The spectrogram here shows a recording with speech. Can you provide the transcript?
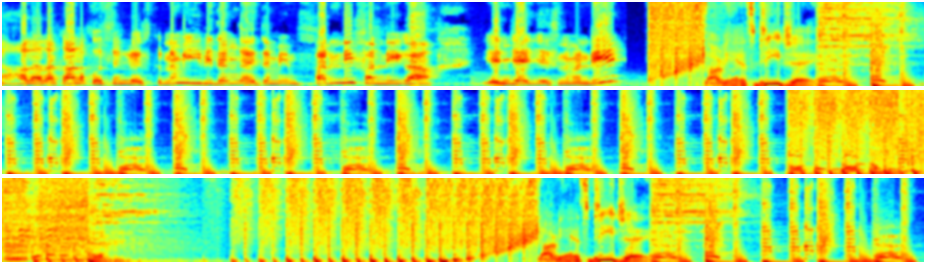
చాలా రకాల క్వశ్చన్లు వేసుకున్నాం ఈ విధంగా అయితే మేము ఫన్నీ ఫన్నీగా ఎంజాయ్ చేసినామండి Sorry, Sorry, it's DJ. You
